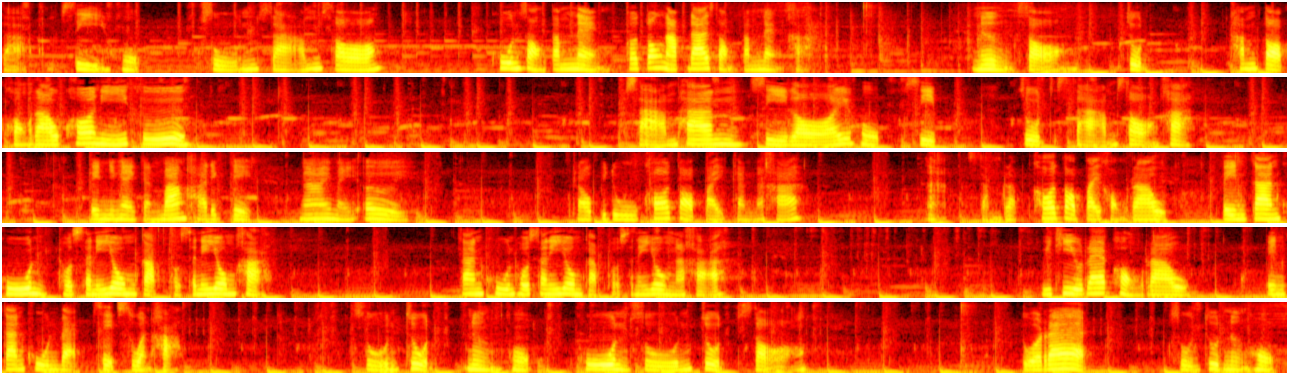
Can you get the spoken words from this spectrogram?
3 4 6 0 3 2 คูณ 2ตำแหน่งก็ต้องนับได้ 2ตำแหน่งค่ะ 1 2จุด คำตอบของเราข้อนี้คือ 3,460จุด32 ค่ะ เป็นยังไงกันบ้างคะเด็กๆ ง่ายไหมเอ่ย เราไปดูข้อต่อไปกันนะคะะสำหรับข้อต่อไปของเรา เป็นการคูณทศนิยมกับทศนิยมค่ะ การคูณทศนิยมกับทศนิยมนะคะ วิธีแรกของเราเป็นการคูณแบบเศษส่วนค่ะ 0.16 คูณ 0.2 ตัวแรก 0.16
